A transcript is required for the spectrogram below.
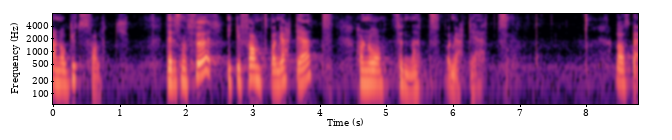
er nå Guds folk. Dere som før ikke fant barmhjertighet, har nå funnet barmhjertighet. La oss be.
